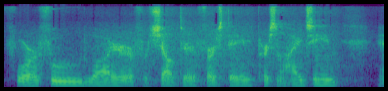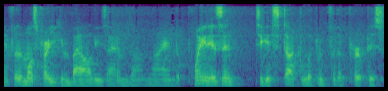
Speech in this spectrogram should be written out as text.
for food, water, for shelter, first aid, personal hygiene. And for the most part, you can buy all these items online. The point isn't to get stuck looking for the purpose,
